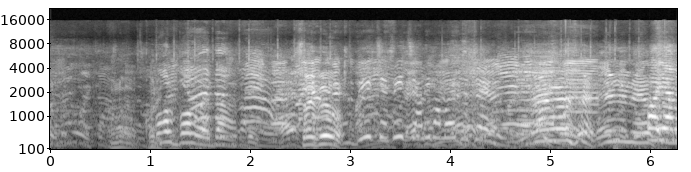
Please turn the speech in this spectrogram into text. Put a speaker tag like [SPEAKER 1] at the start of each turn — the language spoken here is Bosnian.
[SPEAKER 1] dogovor.
[SPEAKER 2] Bol, bolo je, da.
[SPEAKER 3] Što je bilo?
[SPEAKER 2] Biće, biće, ali imamo jednu želju.
[SPEAKER 3] Ne, ne, ne, ne.
[SPEAKER 2] Pa ja.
